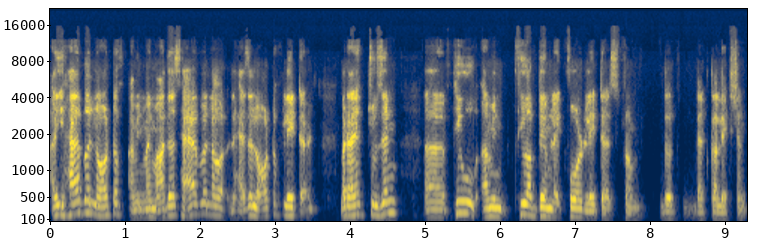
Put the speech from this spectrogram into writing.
I have a lot of I mean my mother's have a lot has a lot of letters but I have chosen uh, few i mean few of them like four letters from the that collection.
